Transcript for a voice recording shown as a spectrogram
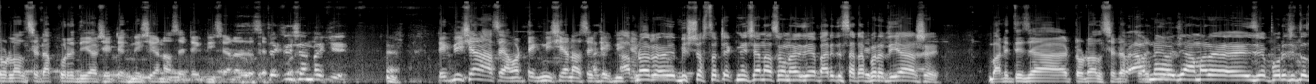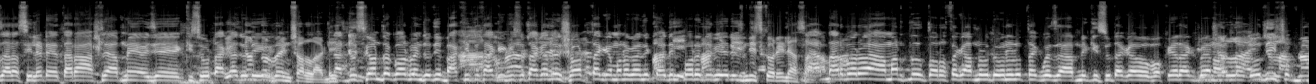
টোটাল সেট আপ করে দিয়ে আসি টেকনিশিয়ান আছে টেকনিশিয়ান আছে টেকনিশিয়ান ভাই কি? টেকনিশিয়ান আছে আমার টেকনিশিয়ান আছে টেকনিশিয়ান আপনার বিশ্বস্ত টেকনিশিয়ান আছে ওনার যে বাড়িতে সেট আপ করে দিয়ে আসে। বাড়িতে যা টোটাল সেট আপ আপনি ওই যে আমার এই যে পরিচিত যারা সিলেটে তারা আসলে আপনি ওই যে কিছু টাকা যদি করবে ইনশাল্লাহ ডিসকাউন্ট তো করবেন যদি বাকিতে থাকে কিছু টাকা যদি শর্ট থাকে মনে করেন যে কয়দিন পরে দিবি। বিজনেস করি না স্যার তারপরে আমার তো তরফ থেকে আপনার প্রতি অনুরোধ থাকবে যে আপনি কিছু টাকা বকে রাখবেন যদি আপনার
